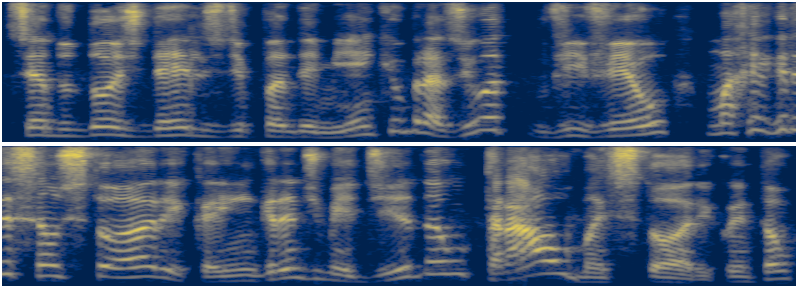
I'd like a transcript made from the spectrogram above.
sendo dois deles de pandemia, em que o Brasil viveu uma regressão histórica, em grande medida um trauma histórico. Então,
